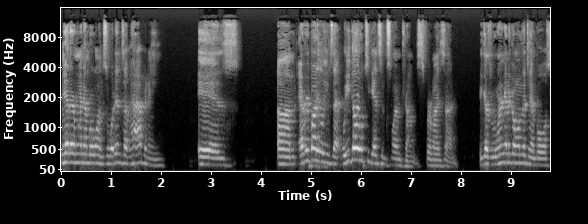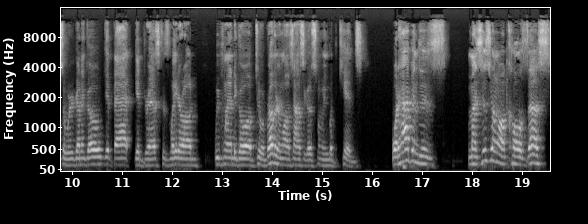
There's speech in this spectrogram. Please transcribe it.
yeah, they're my number one. So what ends up happening is um, everybody leaves that we go to get some swim trunks for my son because we weren't going to go on the temple. So we are going to go get that, get dressed because later on we plan to go up to a brother in law's house to go swimming with the kids. What happens is my sister in law calls us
